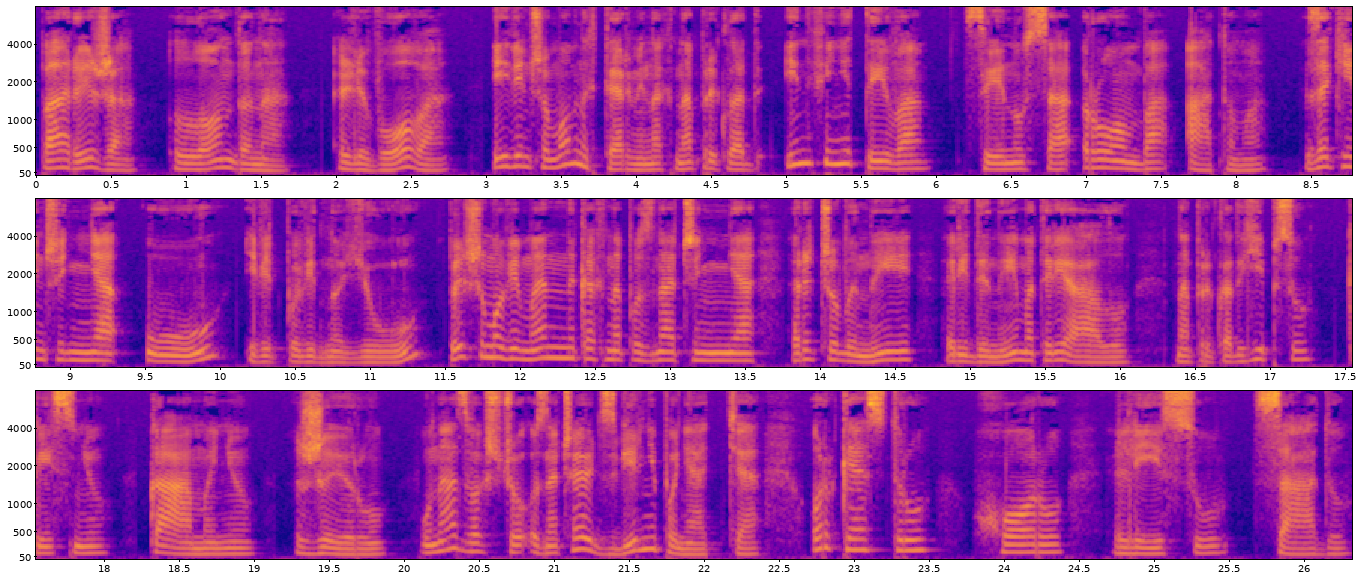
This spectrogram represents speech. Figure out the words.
Парижа, Лондона, Львова і в іншомовних термінах, наприклад, інфінітива, синуса, ромба, атома. Закінчення у і відповідно ю пишемо в іменниках на позначення речовини, рідини матеріалу, наприклад, гіпсу, кисню, каменю, жиру, у назвах, що означають збірні поняття оркестру, хору, лісу, саду.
